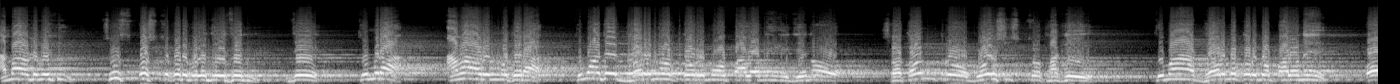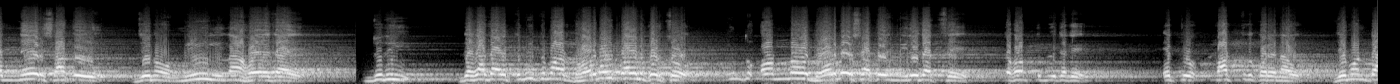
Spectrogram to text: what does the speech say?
আমার নবীজি সুস্পষ্ট করে বলে দিয়েছেন যে তোমরা আমার উন্মতেরা তোমাদের ধর্ম, কর্ম পালনে যেন স্বতন্ত্র বৈশিষ্ট্য থাকে, তোমার ধর্মকর্ম পালনে অন্যের সাথে যেন মিল না হয়ে যায়। যদি দেখা যায় তুমি তোমার ধর্মই পালন করছ, কিন্তু অন্য ধর্মের সাথে মিলে যাচ্ছে, তখন তুমি এটাকে একটু পার্থক্য করে নাও। যেমনটা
